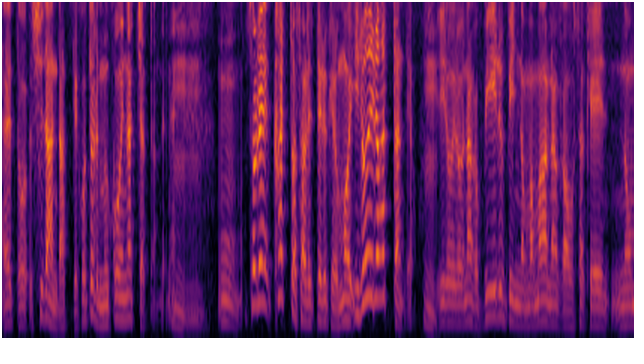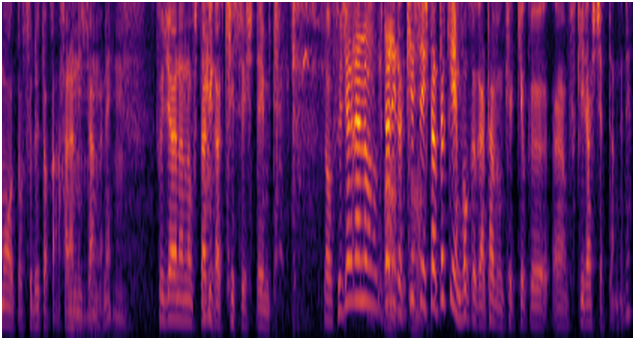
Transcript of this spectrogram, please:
えー、と手段だってことで無効になっちゃったんでね。うん。うん。うん、それカットされてるけどもいろいろあったんだよ、いろいろなんかビール瓶のままなんかお酒飲もうとするとか原西さんがね、藤原の2人がキスしてみたいな。そう藤原の2人がキスした時に僕が多分結局あの吹き出しちゃったんだね、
